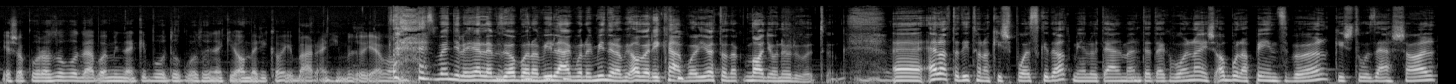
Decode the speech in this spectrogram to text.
és akkor az óvodában mindenki boldog volt, hogy neki amerikai bárányhimlője van. Ez mennyire jellemző abban a világban, hogy minden, ami Amerikából jött, annak nagyon örültünk. Igen. Eladtad itthon a kis polszkidat, mielőtt elmentetek volna, és abból a pénzből, kis túlzással...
